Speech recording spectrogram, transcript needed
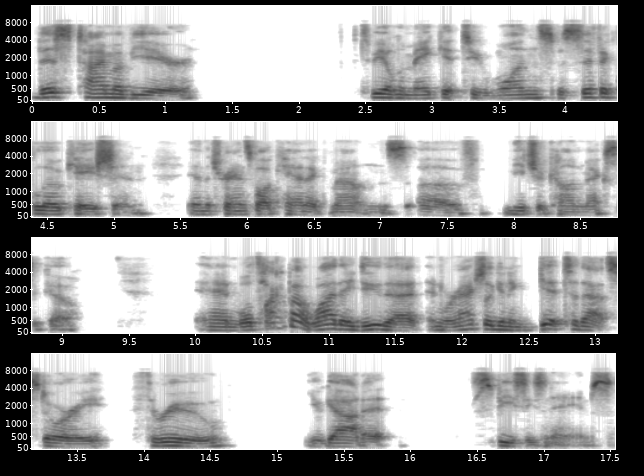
This time of year to be able to make it to one specific location in the transvolcanic mountains of Michoacan, Mexico. And we'll talk about why they do that. And we're actually going to get to that story through, you got it, species names.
